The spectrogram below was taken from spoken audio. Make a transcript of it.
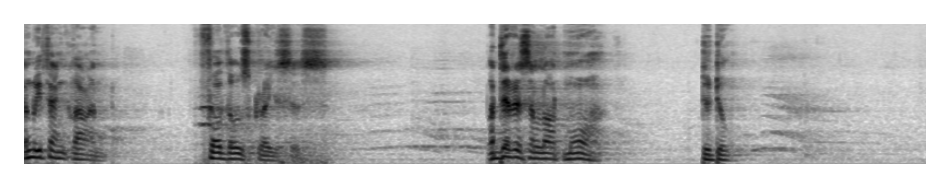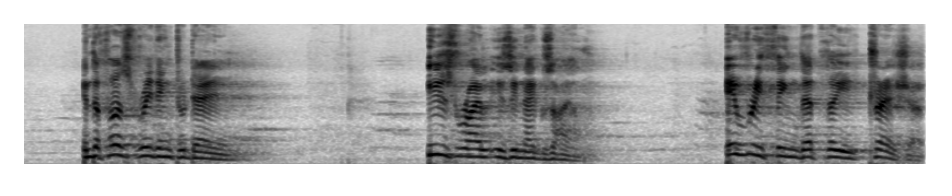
And we thank God for those graces. But there is a lot more to do. In the first reading today, Israel is in exile. Everything that they treasure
